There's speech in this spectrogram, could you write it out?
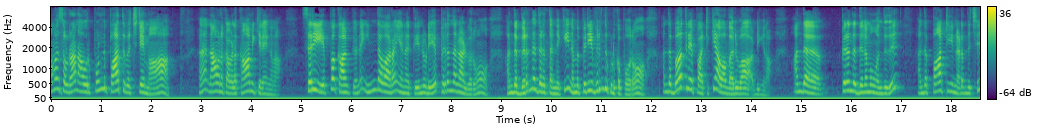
அவன் சொல்கிறான் நான் ஒரு பொண்ணு பார்த்து வச்சிட்டேம்மா. நான் உனக்கு அவளை காமிக்கிறேங்கிறான். சரி எப்போ காமிக்கணும் இந்த வாரம் எனக்கு என்னுடைய பிறந்த நாள் வரும். அந்த பிறந்த தினத்தன்னைக்கு நம்ம பெரிய விருந்து கொடுக்க போகிறோம் அந்த பர்த்டே பார்ட்டிக்கு அவள் வருவா அப்படிங்கிறான். அந்த பிறந்த தினமும் வந்தது. அந்த பார்ட்டியும் நடந்துச்சு.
